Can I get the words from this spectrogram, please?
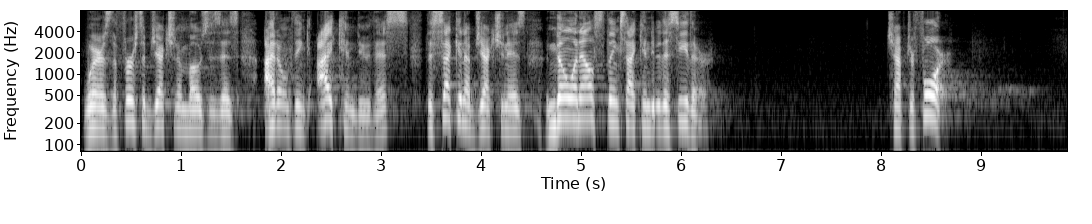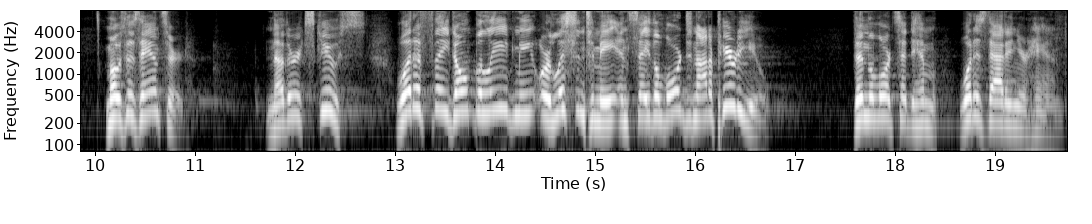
Whereas the first objection of Moses is, I don't think I can do this. The second objection is, no one else thinks I can do this either. Chapter 4. Moses answered, another excuse. What if they don't believe me or listen to me and say, The Lord did not appear to you? Then the Lord said to him, What is that in your hand?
